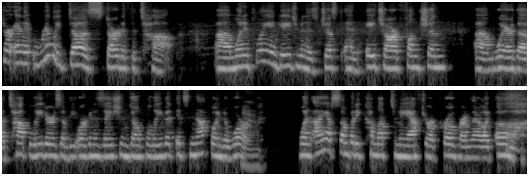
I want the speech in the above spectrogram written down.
Sure, and it really does start at the top. Um, when employee engagement is just an HR function, um, where the top leaders of the organization don't believe it, it's not going to work. Yeah. When I have somebody come up to me after a program, they're like, oh,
